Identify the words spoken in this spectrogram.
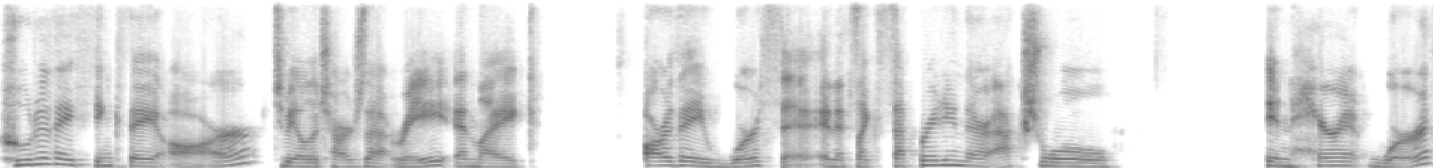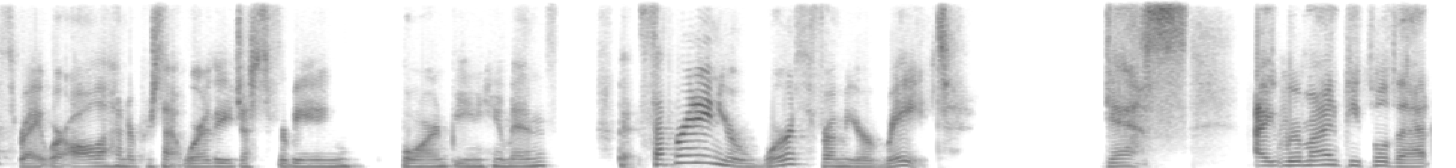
who do they think they are to be able to charge that rate? And like, are they worth it? And it's like separating their actual inherent worth, right? We're all 100% worthy just for being born, being humans, but separating your worth from your rate. Yes. I remind people that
